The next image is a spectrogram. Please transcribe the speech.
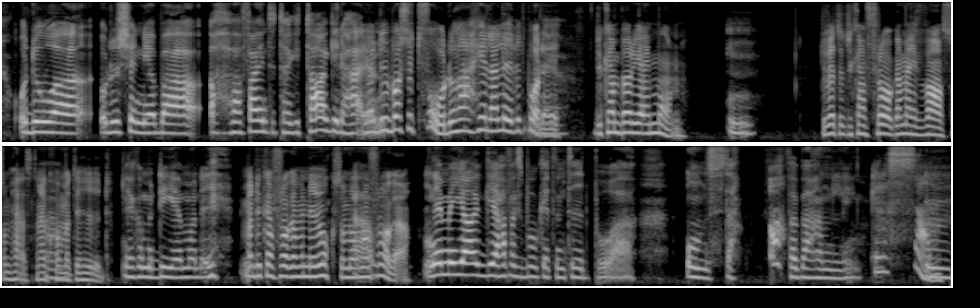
Och då, och då känner jag bara, "Åh, varför har jag inte tagit tag i det här Men än? du är bara 22, du har hela livet på dig. Du kan börja imorgon. Mm. Du vet att du kan fråga mig vad som helst när det kommer till hud. Jag kommer DMa dig. Men du kan fråga mig nu också om du har någon fråga. Nej men jag, jag har faktiskt bokat en tid på uh, onsdag Ah. för behandling. Är det sant? Mm.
